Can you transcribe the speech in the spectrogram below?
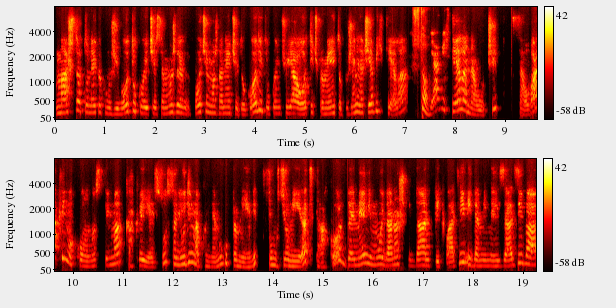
maštat o nekakvom životu koji će se možda hoće, možda neće dogoditi, u kojem ću ja otići, promijeniti okruženje. Znači ja bih htjela, Što? ja bih htjela naučiti sa ovakvim okolnostima kakve jesu, sa ljudima koji ne mogu promijeniti, funkcionirati tako da je meni moj današnji dan prihvatljiv i da mi ne izaziva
